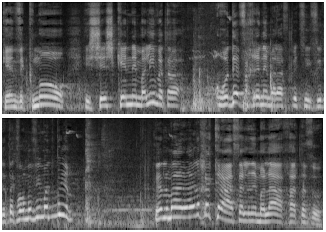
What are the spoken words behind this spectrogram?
כן, זה כמו שיש כן נמלים ואתה רודף אחרי נמלה ספציפית, אתה כבר מביא מדביר. כן, אין לך כעס על הנמלה האחת הזאת.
